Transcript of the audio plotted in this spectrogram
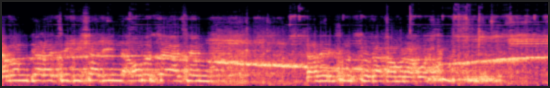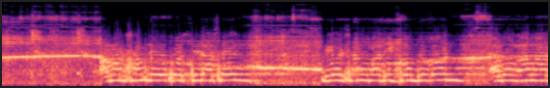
এবং যারা চিকিৎসাধীন অবস্থায় আছেন, তাদের সুস্থতা কামনা করছি। আমার সামনে উপস্থিত আছেন প্রিয় সাংবাদিক বন্ধুগণ এবং আমার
